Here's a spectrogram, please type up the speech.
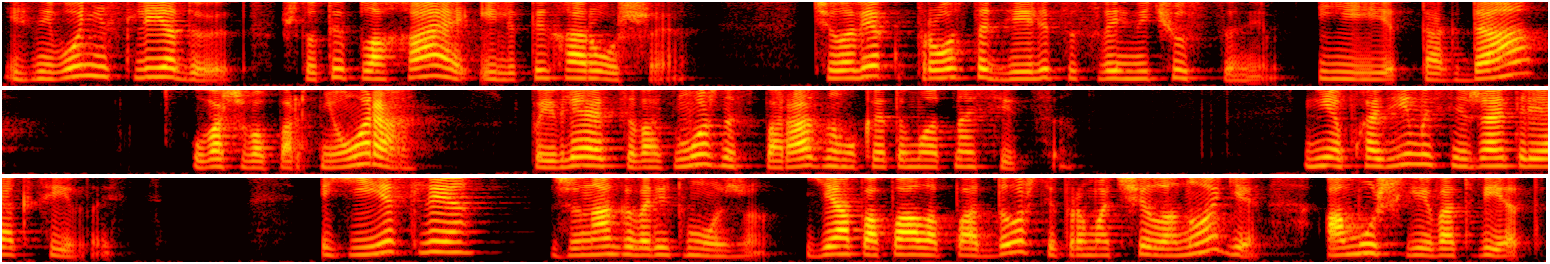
Из него не следует, что ты плохая или ты хорошая. Человек просто делится своими чувствами. И тогда у вашего партнера появляется возможность по-разному к этому относиться. Необходимо снижать реактивность. Если жена говорит мужу, я попала под дождь и промочила ноги, а муж ей в ответ,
